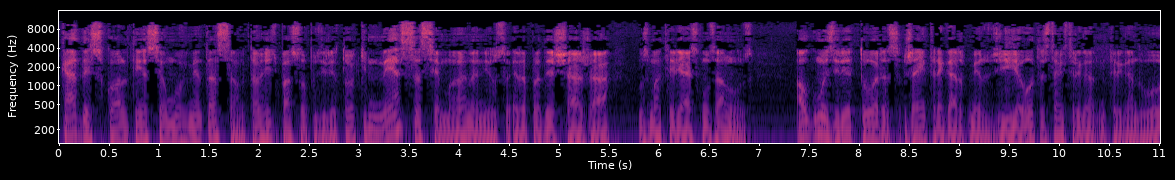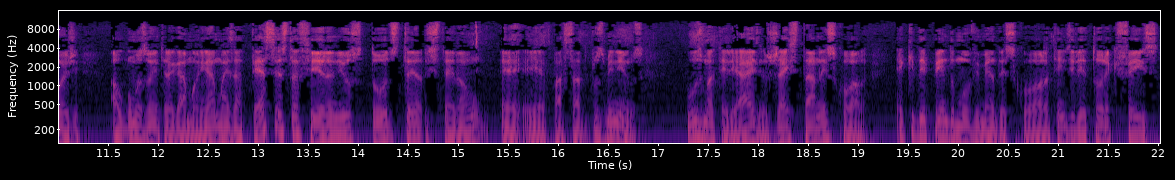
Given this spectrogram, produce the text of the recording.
cada escola tem a sua movimentação. Então a gente passou para o diretor que nessa semana, Nilson, era para deixar já os materiais com os alunos. Algumas diretoras já entregaram no primeiro dia, outras estão entregando, entregando hoje. Algumas vão entregar amanhã, mas até sexta-feira, Nilson, todos ter, terão é, é, passado para os meninos. Os materiais já estão na escola. É que depende do movimento da escola. Tem diretora que fez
